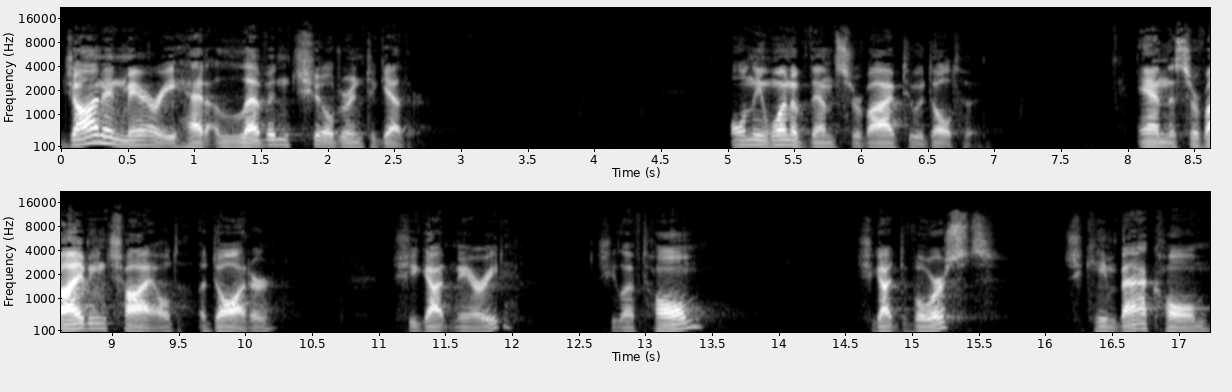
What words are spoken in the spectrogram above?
John and Mary had 11 children together. Only one of them survived to adulthood. And the surviving child, a daughter, she got married, she left home, she got divorced, she came back home,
